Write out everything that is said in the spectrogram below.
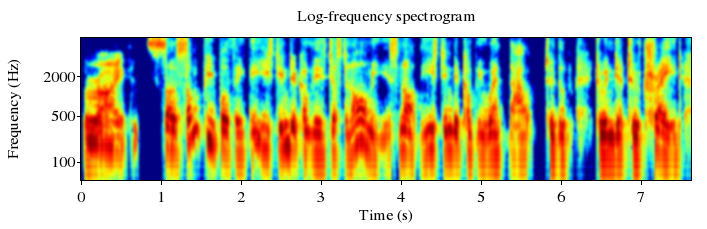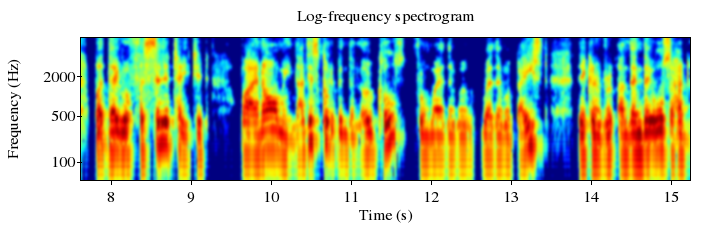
Right. So some people think the East India Company is just an army. It's not. The East India Company went out to the to India to trade, but they were facilitated by an army. Now, this could have been the locals from where they were where they were based. They could have, and then they also had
